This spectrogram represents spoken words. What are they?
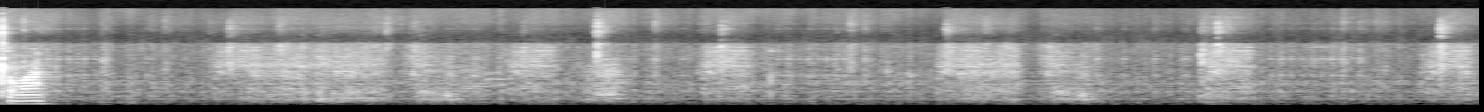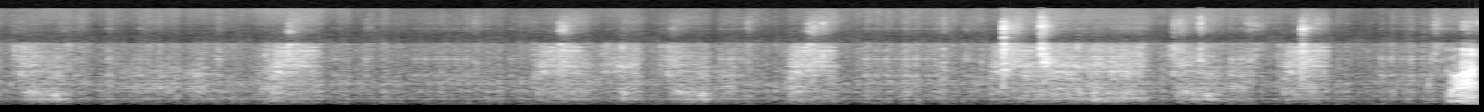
Come on. Go on.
